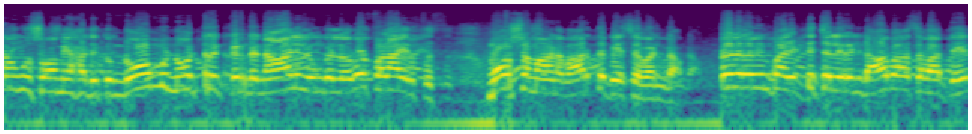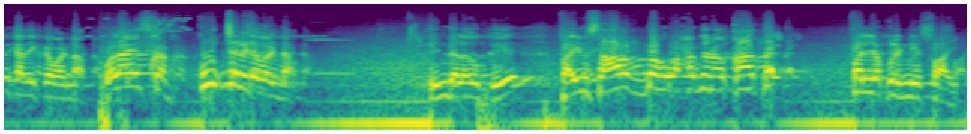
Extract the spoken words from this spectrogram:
யௌமு அதுக்கும் அஹதுக்கும் நோம்பு நோட்டிருக்கின்ற நாளில் உங்கள் ஒருவர் பலாயிருப்பு மோசமான வார்த்தை பேச வேண்டாம். உடலிரவின் பால் இட்டு செல்லுகின்ற ஆபாச வார்த்தையில் கதைக்க வேண்டாம். கூச்சலிட வேண்டாம். இந்த அளவுக்கு காத்தல் ஃபல்யகுல் இன்னி ஸாயிம்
